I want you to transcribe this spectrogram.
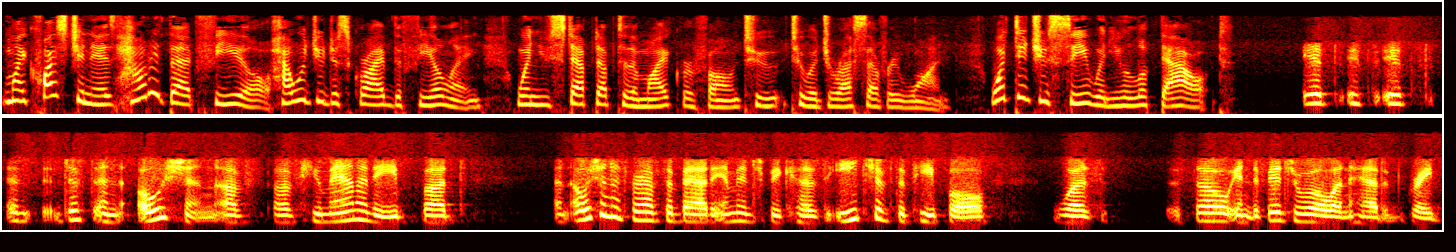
my question is, how did that feel? How would you describe the feeling when you stepped up to the microphone to to address everyone? What did you see when you looked out? It, it, it's a, just an ocean of, of humanity, but an ocean is perhaps a bad image because each of the people was so individual and had great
